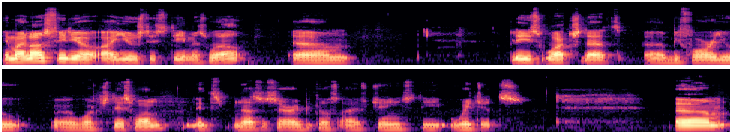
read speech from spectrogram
In my last video I used this theme as well. Um, please watch that uh, before you uh, watch this one. It's necessary because I've changed the widgets. Um,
